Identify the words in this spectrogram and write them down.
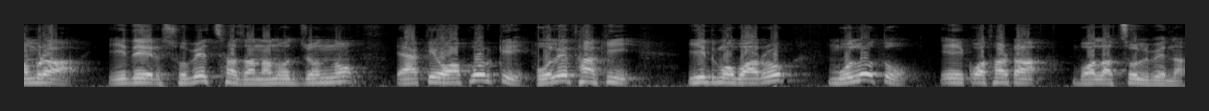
আমরা ঈদের শুভেচ্ছা জানানোর জন্য একে অপরকে বলে থাকি, ঈদ মোবারক। মূলত এই কথাটা বলা চলবে না।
